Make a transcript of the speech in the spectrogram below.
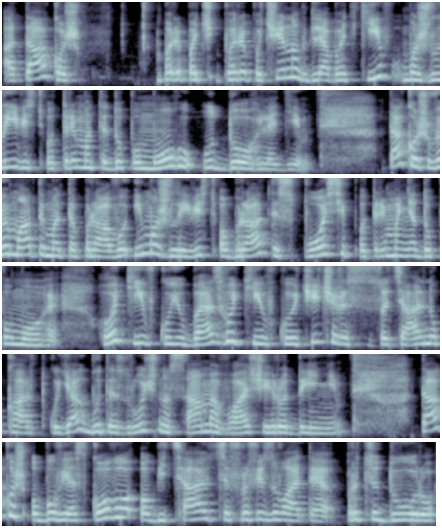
а також перепочинок для батьків, можливість отримати допомогу у догляді. Також ви матимете право і можливість обрати спосіб отримання допомоги готівкою, безготівкою чи через соціальну картку, як буде зручно саме вашій родині. Також обов'язково обіцяють цифрофізувати процедуру,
